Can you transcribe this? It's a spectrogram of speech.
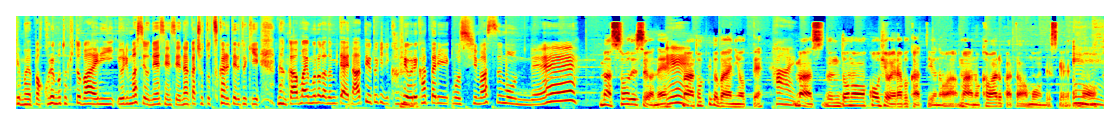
でもやっぱこれも時と場合によりますよね先生なんかちょっと疲れてる時なんか甘いものが飲みたいなっていう時にカフェオレ買ったりもしますもんね。うんまあそうですよね。えー、まあ時と場合によって、はい、まあどのコーヒーを選ぶかっていうのは、まああの変わるかとは思うんですけれども、えー、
